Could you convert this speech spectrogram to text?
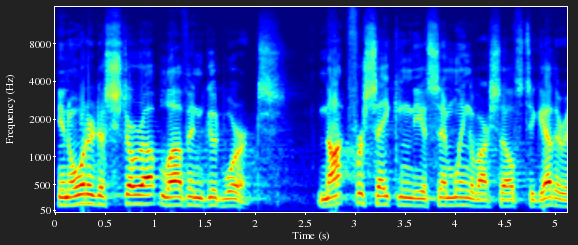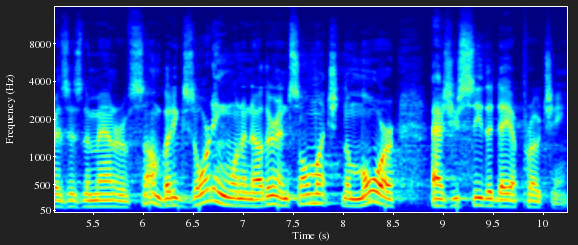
in order to stir up love and good works, not forsaking the assembling of ourselves together, as is the manner of some, but exhorting one another, and so much the more as you see the day approaching.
